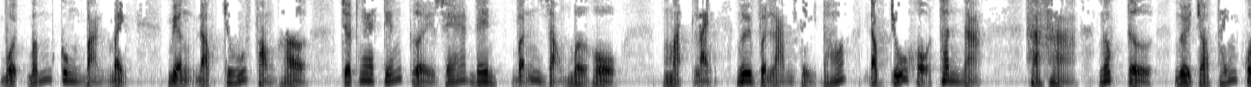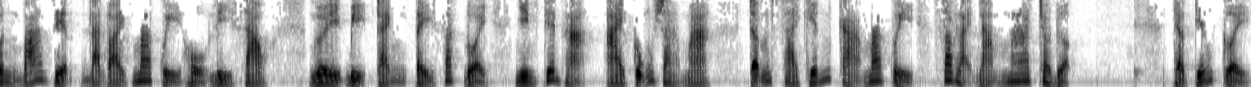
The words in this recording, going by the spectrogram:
vội bấm cung bản mệnh, miệng đọc chú phỏng hở, chợt nghe tiếng cười ré lên, vẫn giọng mơ hồ. Mặt lạnh, ngươi vừa làm gì đó, đọc chú hộ thân à? Hà hà, ngốc tử, người cho thánh quân bá diện là loài ma quỷ hổ ly sao? Người bị trành tây sát đuổi, nhìn thiên hạ ai cũng ra ma, trẫm sai khiến cả ma quỷ, sao lại làm ma cho được? theo tiếng cười,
